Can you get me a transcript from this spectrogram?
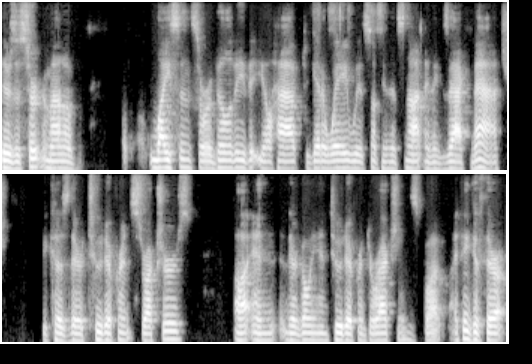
there's a certain amount of license or ability that you'll have to get away with something that's not an exact match because they're two different structures uh, and they're going in two different directions. But I think if they're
